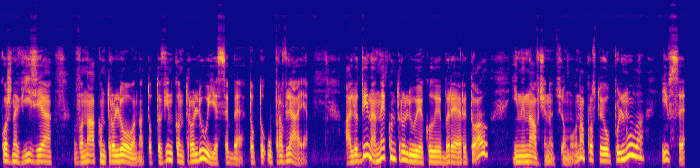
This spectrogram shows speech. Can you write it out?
кожна візія, вона контрольована. Тобто він контролює себе, тобто управляє. А людина не контролює, коли бере ритуал і не навчена цьому. Вона просто його пульнула і все.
